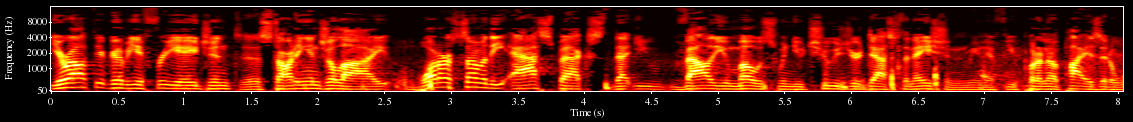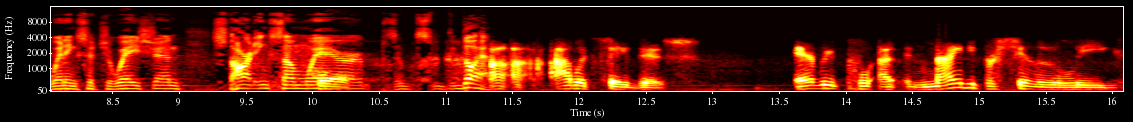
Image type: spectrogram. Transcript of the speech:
You're out there going to be a free agent uh, starting in July. What are some of the aspects that you value most when you choose your destination? I mean, if you put it in a pie, is it a winning situation, starting somewhere? So- so- Go ahead. I, I would say this: every uh, ninety percent of the league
